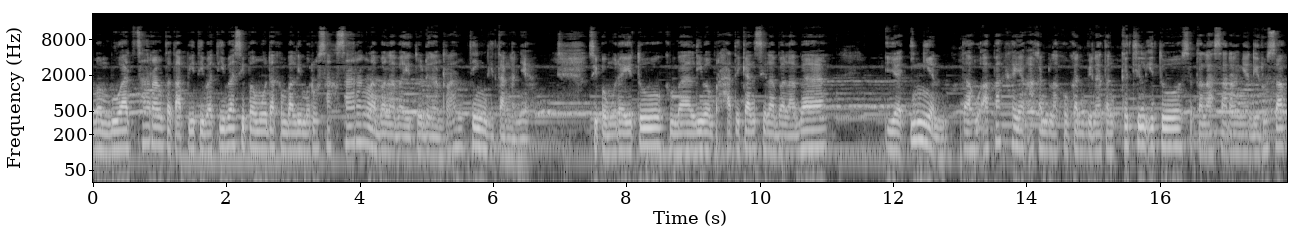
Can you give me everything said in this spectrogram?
membuat sarang tetapi tiba-tiba si pemuda kembali merusak sarang laba-laba itu dengan ranting di tangannya. Si pemuda itu kembali memperhatikan si laba-laba ia ingin tahu apakah yang akan dilakukan binatang kecil itu setelah sarangnya dirusak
